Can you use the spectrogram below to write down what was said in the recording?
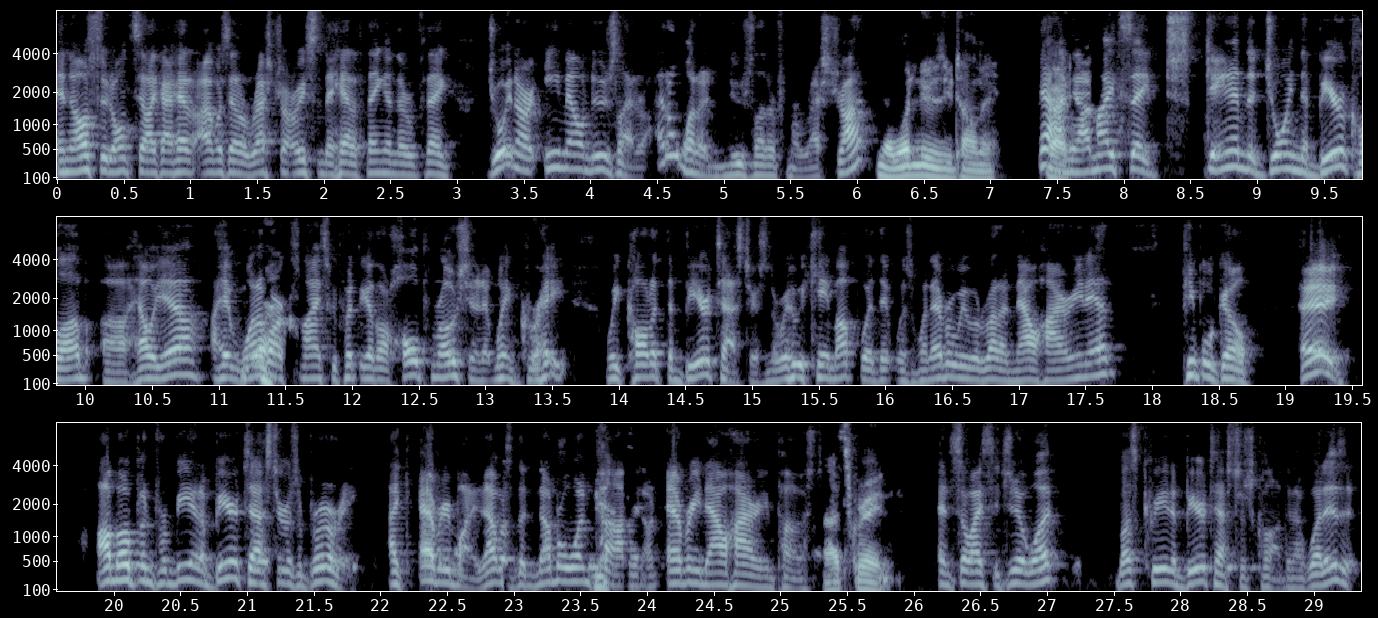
And also, don't say like I had. I was at a restaurant recently. They had a thing in their thing. Join our email newsletter. I don't want a newsletter from a restaurant. Yeah, what news you tell me? Yeah, right. I mean, I might say scan to join the beer club. Uh, hell yeah! I had one yeah. of our clients. We put together a whole promotion, and it went great. We called it the beer testers, and the way we came up with it was whenever we would run a now hiring ad, people go, "Hey, I'm open for being a beer tester as a brewery." Like everybody, that was the number one comment on every now hiring post. That's great. And so I said, you know what? Let's create a beer testers club. And like, what is it?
